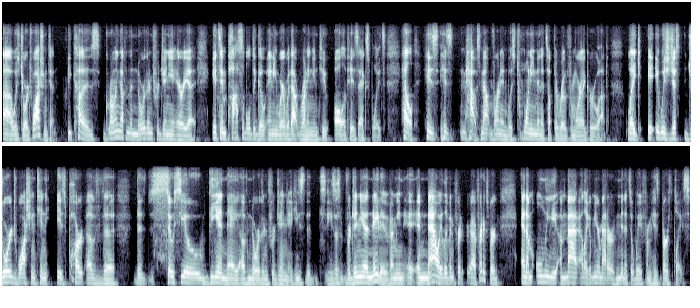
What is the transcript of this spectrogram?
uh, was george washington because growing up in the Northern Virginia area, it's impossible to go anywhere without running into all of his exploits. Hell, his his house, Mount Vernon, was 20 minutes up the road from where I grew up. Like it, it was just George Washington is part of the the socio DNA of Northern Virginia. He's the he's a Virginia native. I mean, and now I live in Fred, uh, Fredericksburg, and I'm only a mat like a mere matter of minutes away from his birthplace.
